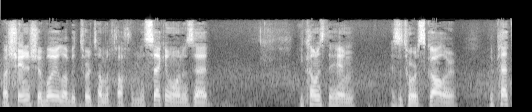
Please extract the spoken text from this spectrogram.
The second one is that he comes to him as a Torah scholar. He comes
